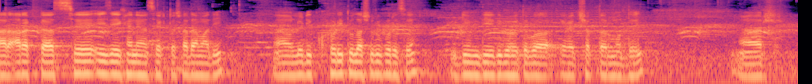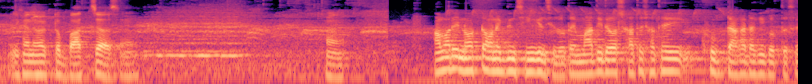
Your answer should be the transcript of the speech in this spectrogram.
আর আর একটা আছে, এই যে এখানে আছে একটা সাদা মাদি। অলরেডি খড়ি তোলা শুরু করেছে। ডিম দিয়ে দিবে হয়তো বা এক এক সপ্তাহের মধ্যেই। আর এখানেও একটা বাচ্চা আছে। হ্যাঁ। আমার এই নটটা অনেক দিন সিঙ্গেল ছিল, তাই মাদি দেওয়ার সাথে সাথেই খুব ডাকাডাকি করতেছে।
